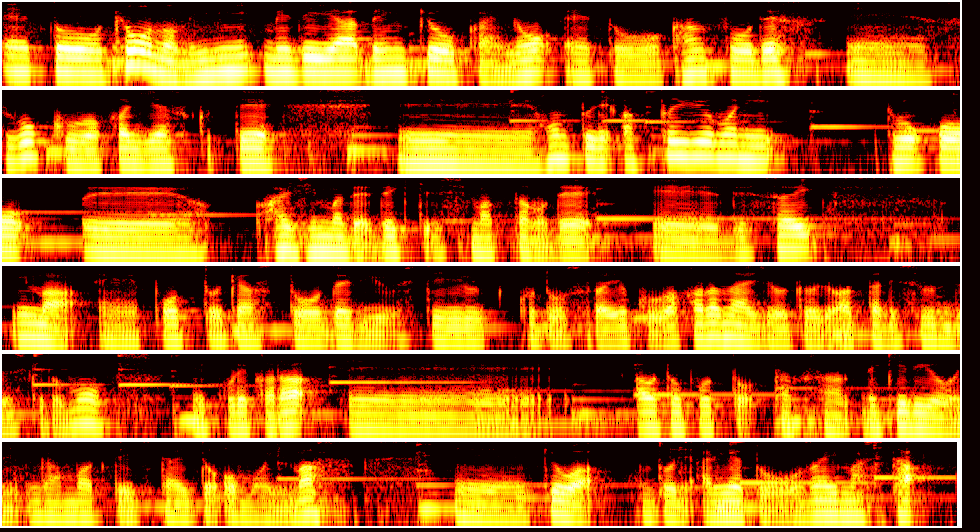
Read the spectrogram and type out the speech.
えっ、と今日の耳メディア勉強会のえっ、と感想です、えーすごくわかりやすくて、えー本当にあっという間に投稿、えー配信までできてしまったので、えー実際今、えーポッドキャストデビューしていることすらよくわからない状況ではあったりするんですけども、えこれから、えーアウトポットたくさんできるように頑張っていきたいと思います。え今日は本当にありがとうございました。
